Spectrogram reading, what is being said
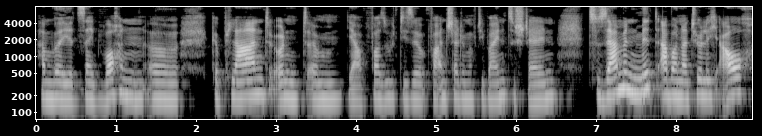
haben wir jetzt seit Wochen äh, geplant und ähm, ja, versucht, diese Veranstaltung auf die Beine zu stellen. Zusammen mit aber natürlich auch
